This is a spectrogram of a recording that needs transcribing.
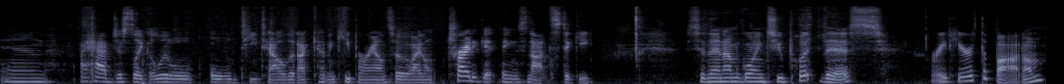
And I have just like a little old tea towel that I kind of keep around so I don't try to get things not sticky. So then I'm going to put this right here at the bottom,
